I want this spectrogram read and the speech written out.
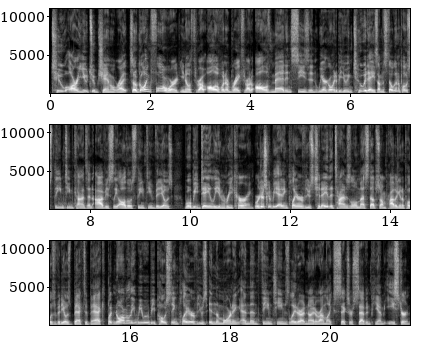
to our YouTube channel, right? So going forward, you know, throughout all of winter break, throughout all of Madden season, we are going to be doing two a days. I'm still going to post theme team content. Obviously, all those theme team videos will be daily and recurring. We're just going to be adding player reviews today. The time's a little messed up, so I'm probably going to post videos back to back. But normally we would be posting player reviews in the morning and then theme teams later at night around like 6 or 7 p.m. Eastern.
